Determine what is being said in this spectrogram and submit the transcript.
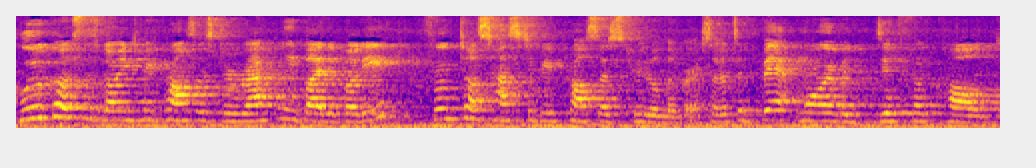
Glucose is going to be processed directly by the body. Fructose has to be processed through the liver. So it's a bit more of a difficult,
